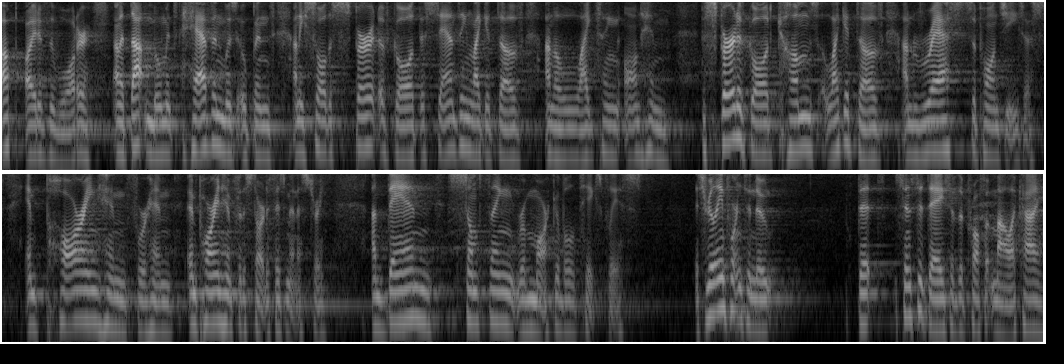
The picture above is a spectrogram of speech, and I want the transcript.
up out of the water, and at that moment heaven was opened, and he saw the Spirit of God descending like a dove and alighting on him. The Spirit of God comes like a dove and rests upon Jesus, empowering him for him, empowering him for the start of his ministry. And then something remarkable takes place. It's really important to note that since the days of the prophet Malachi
